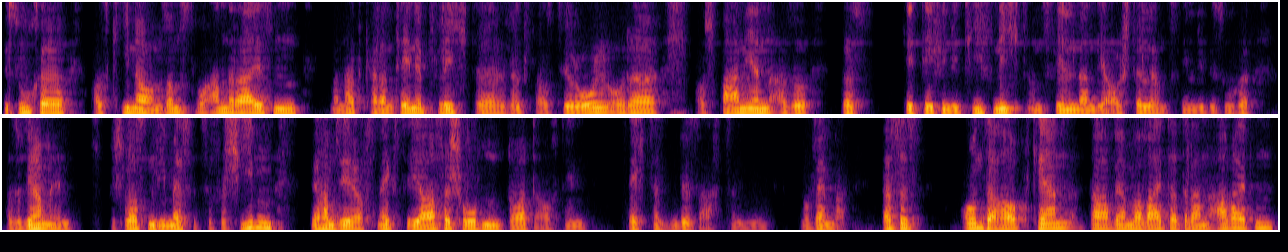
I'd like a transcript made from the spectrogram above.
Besucher aus China und sonst wo anreisen? Man hat Quarantänepflicht, äh, selbst aus Tirol oder aus Spanien. Also das geht definitiv nicht. Uns fehlen dann die Aussteller, uns fehlen die Besucher. Also wir haben beschlossen, die Messe zu verschieben. Wir haben sie aufs nächste Jahr verschoben, dort auf den 16. bis 18. November. Das ist unser Hauptkern. Da werden wir weiter dran arbeiten.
